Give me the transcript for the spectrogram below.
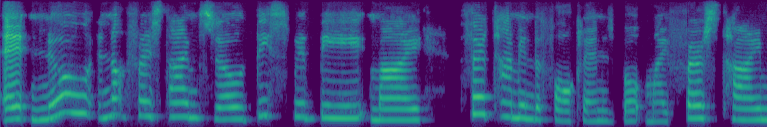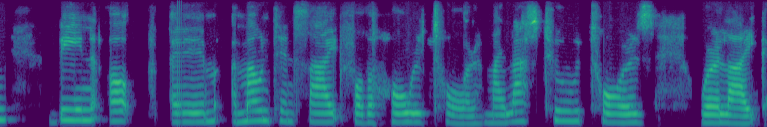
Uh, no, not first time. So this would be my third time in the Falklands, but my first time being up um, a mountainside for the whole tour. My last two tours were like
